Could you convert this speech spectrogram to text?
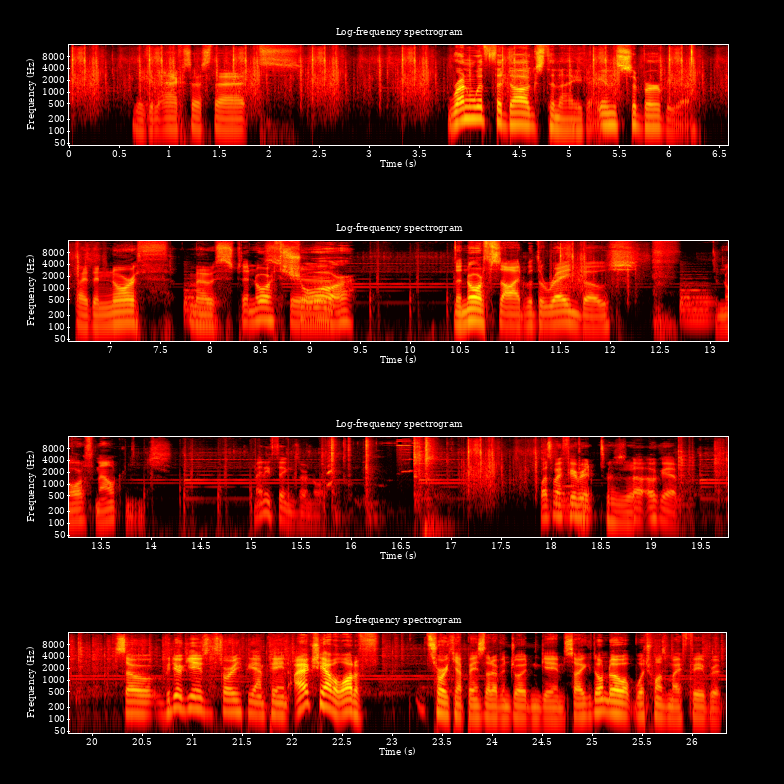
We can access that Run with the dogs tonight Okay. in suburbia. by the northmost. The North stair. Shore. The north side with the rainbows. The North Mountains. Many things are north. What's my favorite? This is it. Uh, okay. So, video games and story campaign. I actually have a lot of story campaigns that I've enjoyed in games, so I don't know which one's my favorite.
